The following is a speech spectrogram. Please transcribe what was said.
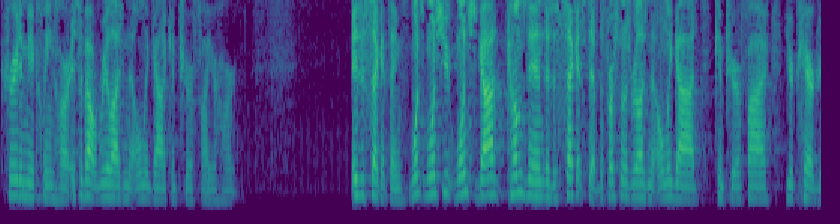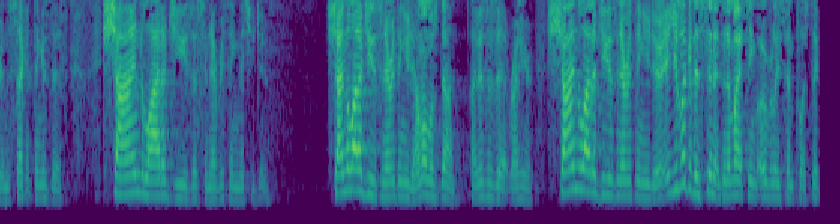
Create in me a clean heart. It's about realizing that only God can purify your heart. Is the second thing. Once, once you, once God comes in, there's a second step. The first one is realizing that only God can purify your character. And the second thing is this. Shine the light of Jesus in everything that you do. Shine the light of Jesus in everything you do. I'm almost done. Like, this is it right here. Shine the light of Jesus in everything you do. You look at this sentence and it might seem overly simplistic.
